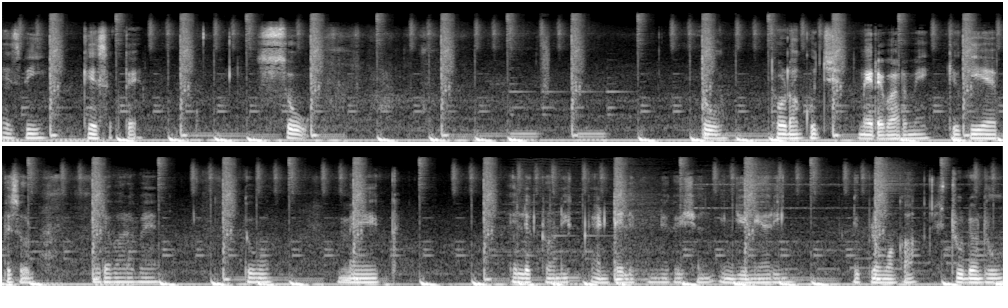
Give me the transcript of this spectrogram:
एस बी कह सकते हैं सो तो थोड़ा कुछ मेरे बारे में, क्योंकि ये एपिसोड मेरे बारे में तो मैं एक electronic and telecommunication engineering diploma का स्टूडेंट हूँ।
